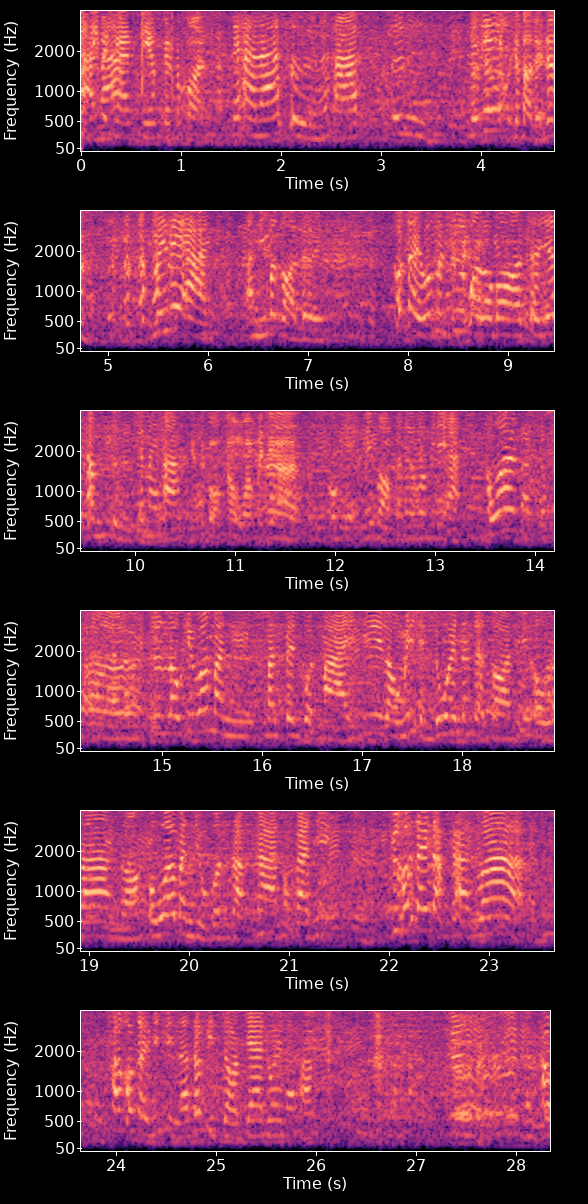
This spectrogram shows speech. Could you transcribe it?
ฐานี่เป็นนะการเตรียมกันมาก่อนในฐานะสื่อนะคะ ซึ่ง ไม่ได้สองฉบับเลยนะไม่ได้อ่านอันนี้มาก่อนเลย เข้าใจว่ามันชื่อพรบจริยธรรมสื่อใช่ไหมคะบอกเขาว่าไม่ได้อ่านโอเคไม่บอกก็ได้ว่าไม่ได้อ่านเพราะว่าเอ่อคือเราคิดว่ามันมันเป็นกฎหมายที่เราไม่เห็นด้วยตั้งแต่ตอนที่เขาร่างเนาะเพราะว่ามันอยู่บนหลักการของการที่ คือเขาใช้หลักการว่า ถ้าเข้าใจไม่ผิดนะถ้าผิดจอแก้ด้วยนะคะคือคือ เท่า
